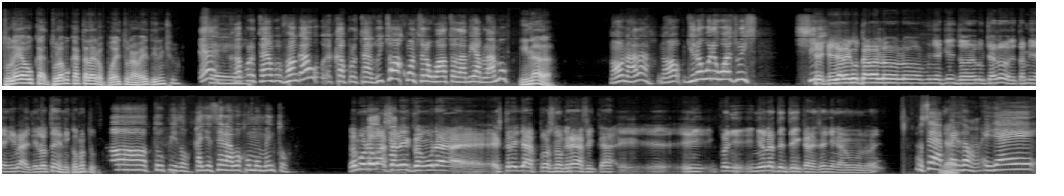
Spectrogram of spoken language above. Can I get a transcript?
tú le busca, tú la buscaste al aeropuerto una vez, didn't you? Yeah, Sí. a couple of times we've hung out. A couple of times we talk once in a while. Todavía hablamos. Y nada. No, nada. No. You know what it was, Luis? She. Que, que a ella le gustaban los, los muñequitos de luchadores también, y vaina, y los tenis, como tú. Oh, estúpido. Cállese la boca un momento. ¿Cómo uno va a salir con una eh, estrella pornográfica y, y, y, coño, y ni una tetica le enseñan a uno, eh? O sea, Yeah. perdón, ella es.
